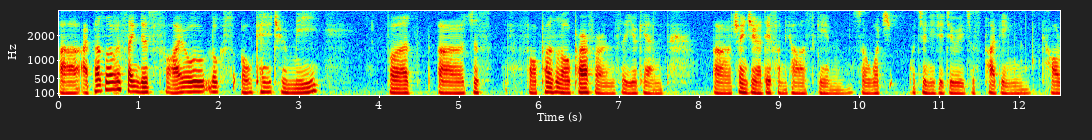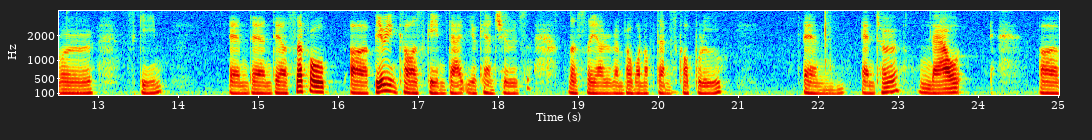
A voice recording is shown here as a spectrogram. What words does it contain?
uh, I personally think this file looks okay to me but uh, just for personal preference you can uh, changing a different color scheme. So what you, what you need to do is just type in color scheme. And then there are several uh, building color scheme that you can choose. Let's say I remember one of them is called blue. And enter. Now uh,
